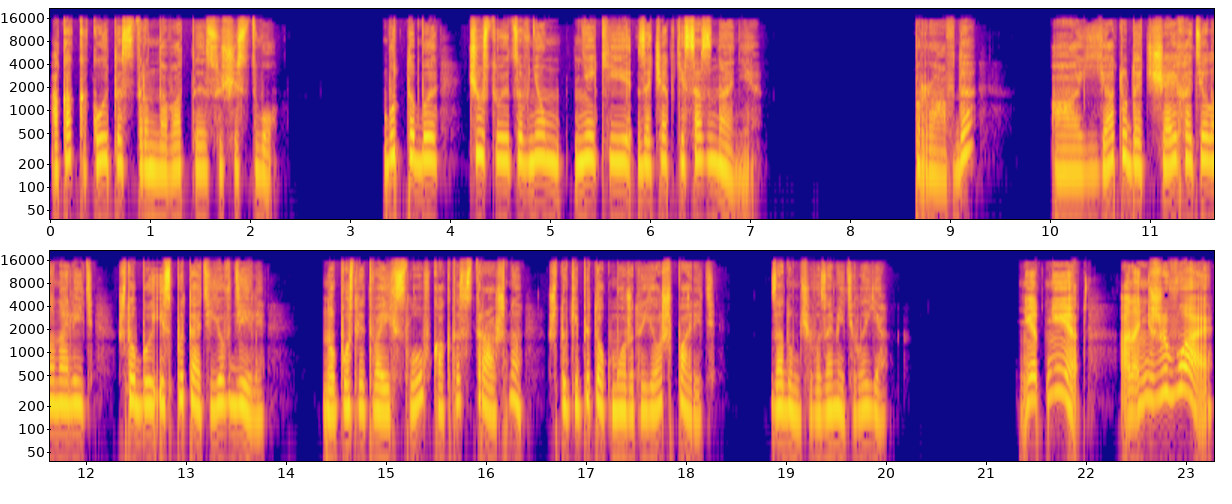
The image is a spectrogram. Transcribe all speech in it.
а как какое-то странноватое существо. Будто бы чувствуются в нем некие зачатки сознания. «Правда? А я туда чай хотела налить, чтобы испытать ее в деле. Но после твоих слов как-то страшно, что кипяток может ее ошпарить», — задумчиво заметила я. Нет-нет, она не живая,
